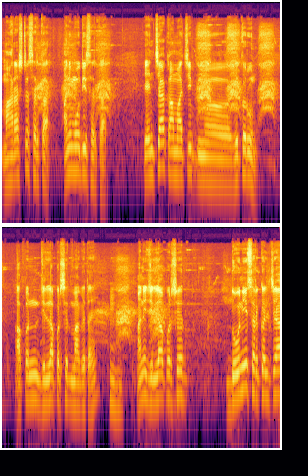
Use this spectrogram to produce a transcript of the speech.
महाराष्ट्र सरकार आणि मोदी सरकार यांच्या कामाची हे करून आपण जिल्हा परिषद मागत आहे. आणि जिल्हा परिषद दोन्ही सर्कलच्या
